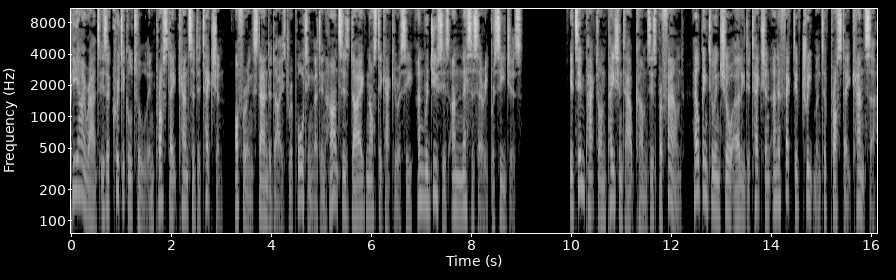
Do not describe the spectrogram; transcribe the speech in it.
PI-RADS is a critical tool in prostate cancer detection, offering standardized reporting that enhances diagnostic accuracy and reduces unnecessary procedures. Its impact on patient outcomes is profound, helping to ensure early detection and effective treatment of prostate cancer.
